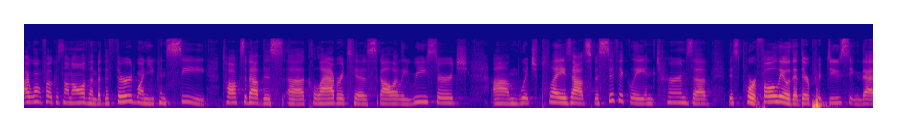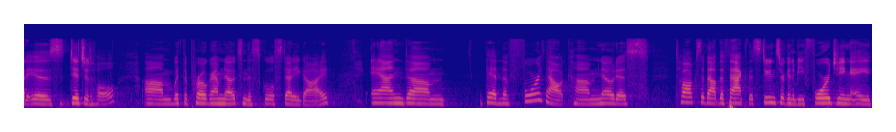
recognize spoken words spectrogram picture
I won't focus on all of them, but the third one you can see talks about this uh, collaborative scholarly research, um, which plays out specifically in terms of this portfolio that they're producing that is digital um, with the program notes and the school study guide. And um, then the fourth outcome, notice, talks about the fact that students are going to be forging a,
